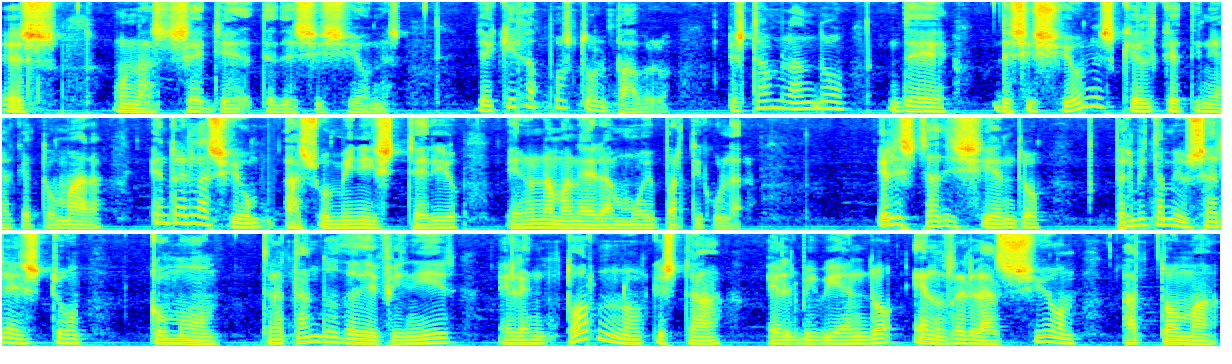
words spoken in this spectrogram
es una serie de decisiones. Y aquí el apóstol Pablo está hablando de decisiones que él que tenía que tomar en relación a su ministerio en una manera muy particular. Él está diciendo, permítame usar esto como tratando de definir el entorno que está él viviendo en relación a toma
